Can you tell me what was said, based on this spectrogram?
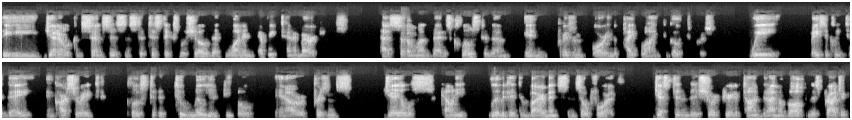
The general consensus and statistics will show that one in every 10 Americans has someone that is close to them in prison or in the pipeline to go to prison. We basically today incarcerate close to 2 million people in our prisons, jails, county limited environments, and so forth. Just in the short period of time that I'm involved in this project,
